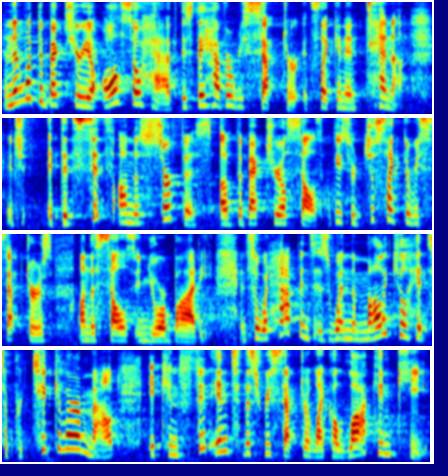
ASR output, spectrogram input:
And then what the bacteria also have is they have a receptor. It's like an antenna it, it, that sits on the surface of the bacterial cells. These are just like the receptors on the cells in your body. And so what happens is when the molecule hits a particular amount, it can fit into this receptor like a lock and key.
